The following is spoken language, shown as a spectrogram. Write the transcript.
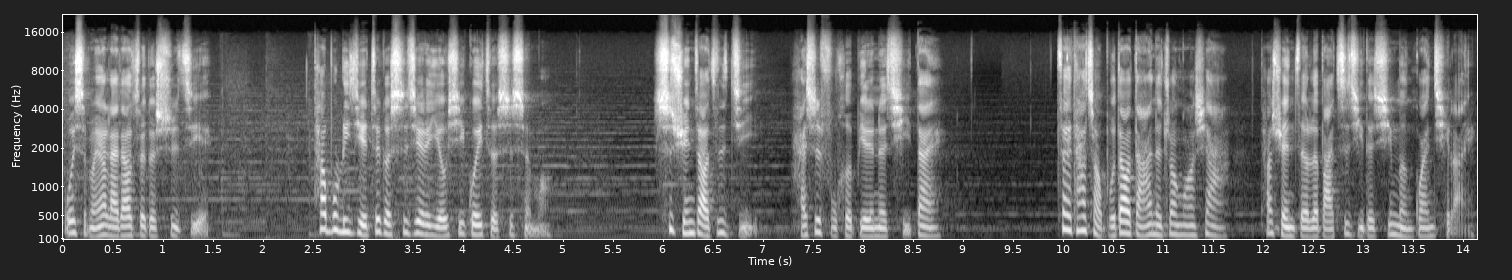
为什么要来到这个世界？他不理解这个世界的游戏规则是什么？是寻找自己，还是符合别人的期待？在他找不到答案的状况下，他选择了把自己的心门关起来，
